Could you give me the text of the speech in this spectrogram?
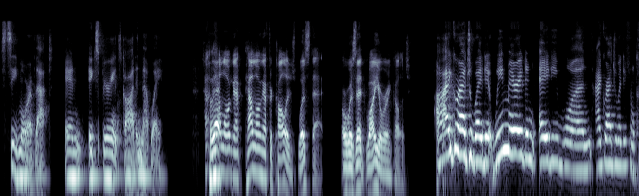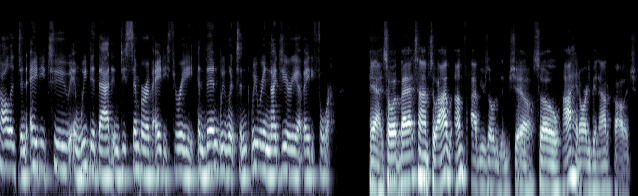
see more of that and experience God in that way. How, that, how long after how long after college was that? Or was that while you were in college? I graduated, we married in 81. I graduated from college in 82, and we did that in December of 83. And then we went to, we were in Nigeria of 84. Yeah. So by that time, so I, I'm five years older than Michelle. So I had already been out of college.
